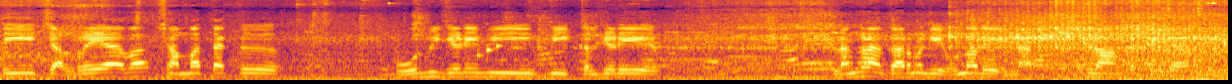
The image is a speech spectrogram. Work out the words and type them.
ਤੇ ਚੱਲ ਰਿਹਾ ਵਾ। ਸ਼ਾਮਾਂ ਤੱਕ ਹੋਰ ਵੀ ਜਿਹੜੇ ਵੀ ਵਹੀਕਲ ਜਿਹੜੇ ਲੰਘਣਾ ਕਰਨਗੇ, ਉਹਨਾਂ ਦੇ ਨਾ- ਚਲਾਨ ਕੱਟੇ ਜਾਣਗੇ।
